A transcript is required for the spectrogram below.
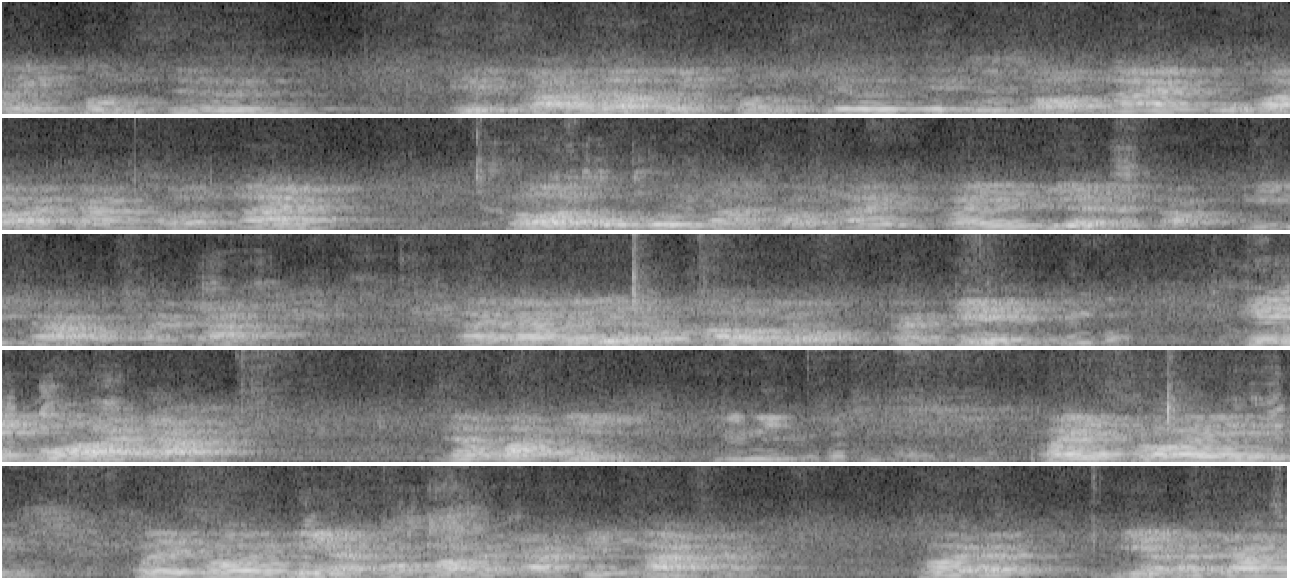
เป็นผู้สื่อ ศึกษาเราเป็นผู้สื่อเป็นผู้สอนนายผู้บาอาจารย์สอนนายสอนองค์ปุริมาณสอนนายไปเรียนครับมีค่าครับอาจารย์อาจารย์ไปเรียนเราเข้าเดียวแต่เก่งยังกว่าเก่งกว่าอาจารย์แล้ววันนี้หรือนี่ก็ว่าต้องเอาเลยไปซอยไปซอยเนี่ยเพราะพระอาจารย์เห็นงานนะซอยเนี่ยอาจารย์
